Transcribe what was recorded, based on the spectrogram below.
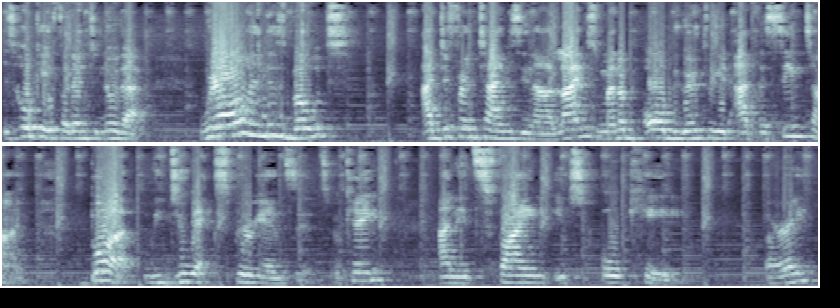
It's okay for them to know that we're all in this boat at different times in our lives. We might not all be going through it at the same time, but we do experience it, okay? And it's fine, it's okay. All right?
